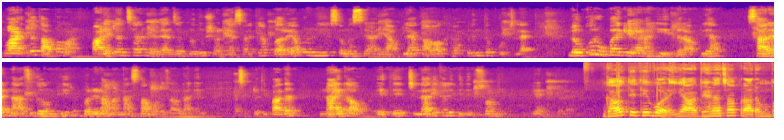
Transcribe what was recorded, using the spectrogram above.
वाढतं तापमान पाणी टंचाई नद्यांचं प्रदूषण यासारख्या पर्यावरणीय समस्या या आपल्या गावाघरापर्यंत पोहोचल्यात. लवकर उपाय केला नाही तर आपल्या साऱ्यांनाच गंभीर परिणामांना सामोरं जावं लागेल. असे प्रतिपादन नायगाव येथे जिल्हाधिकारी दिलीप स्वामी यांनी केलं गाव तेथे वड या अभियानाचा प्रारंभ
